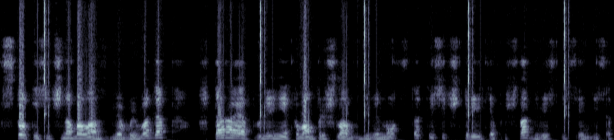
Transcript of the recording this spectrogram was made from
100 тысяч на баланс для вывода. Вторая линия к вам пришла в 90 тысяч. Третья пришла 270.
